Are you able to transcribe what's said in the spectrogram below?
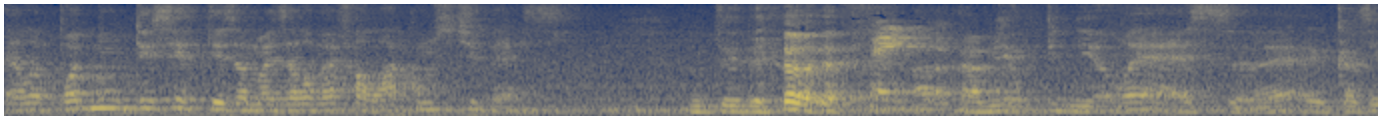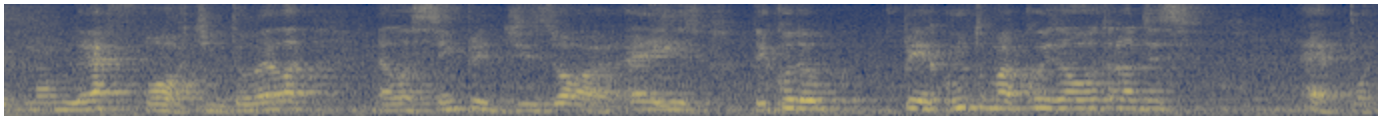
ela pode não ter certeza, mas ela vai falar como se tivesse. Entendeu? A, a, minha opinião é essa, né? Eu casei com uma mulher forte, então ela, ela sempre diz, ó, oh, é isso. Daí quando eu pergunto uma coisa, a outra ela diz, é, pode,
